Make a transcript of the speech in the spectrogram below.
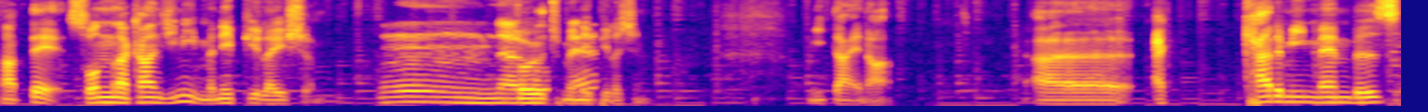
なって、そんな感じにマニピュレーション。うーん、なるほ vote ど、ね。manipulation みたいな。Uh, Academy members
